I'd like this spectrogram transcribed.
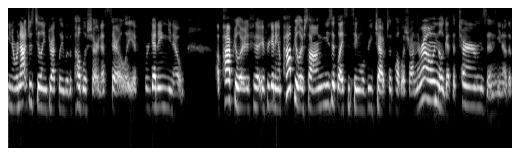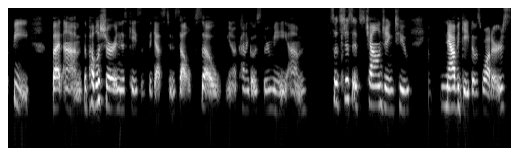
you know, we're not just dealing directly with a publisher necessarily. If we're getting, you know, a popular if, if you're getting a popular song music licensing will reach out to the publisher on their own. They'll get the terms and you know the fee. But um, the publisher in this case is the guest himself. So you know it kind of goes through me. Um, so it's just it's challenging to navigate those waters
